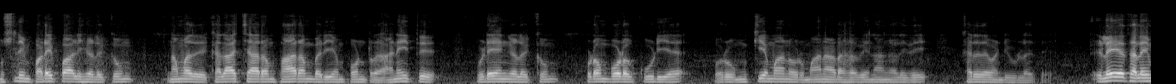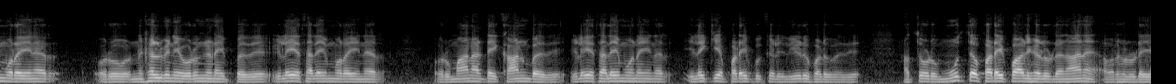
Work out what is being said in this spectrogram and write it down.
முஸ்லீம் முஸ்லிம் படைப்பாளிகளுக்கும் நமது கலாச்சாரம் பாரம்பரியம் போன்ற அனைத்து விடயங்களுக்கும் புடம்போடக்கூடிய ஒரு முக்கியமான ஒரு மாநாடாகவே நாங்கள் இதை கருத வேண்டியுள்ளது. இளைய தலைமுறையினர் ஒரு நிகழ்வினை ஒருங்கிணைப்பது இளைய தலைமுறையினர் ஒரு மாநாட்டை காண்பது இளைய தலைமுறையினர் இலக்கிய படைப்புகளில் ஈடுபடுவது அத்தோடு மூத்த படைப்பாளிகளுடனான அவர்களுடைய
